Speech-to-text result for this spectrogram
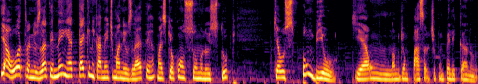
E a outra newsletter nem é tecnicamente uma newsletter, mas que eu consumo no Stoop, que é o Spoonbill, que é um nome de um pássaro, tipo um pelicano.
